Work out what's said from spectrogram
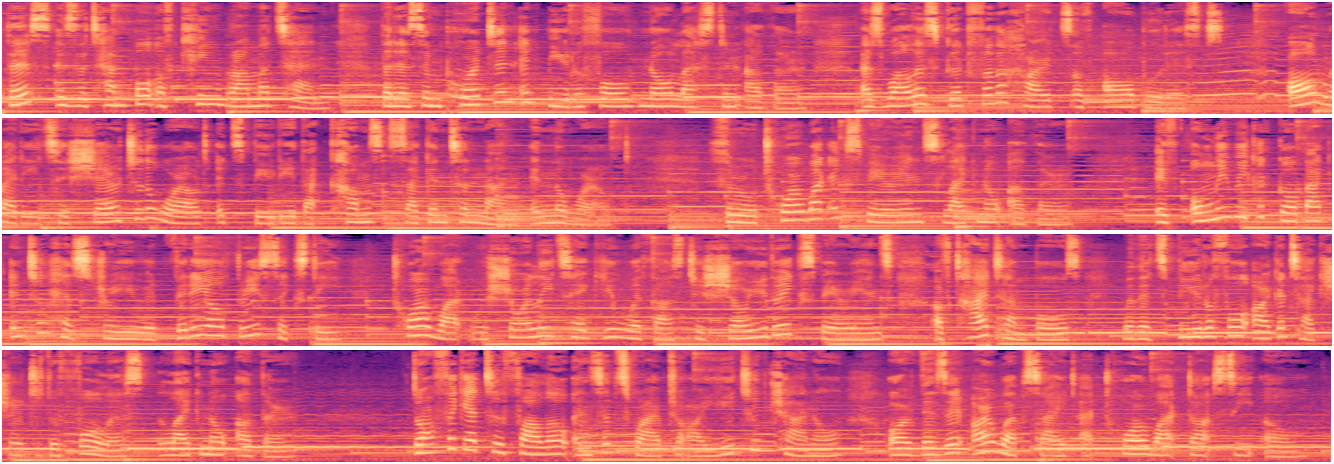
This is the temple of King Rama Ten that is important and beautiful no less than other, as well as good for the hearts of all Buddhists, all ready to share to the world its beauty that comes second to none in the world. Through Torwat experience like no other. If only we could go back into history with Video 360, Torwat will surely take you with us to show you the experience of Thai temples with its beautiful architecture to the fullest like no other. Don't forget to follow and subscribe to our YouTube channel or visit our website at torwat.co.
